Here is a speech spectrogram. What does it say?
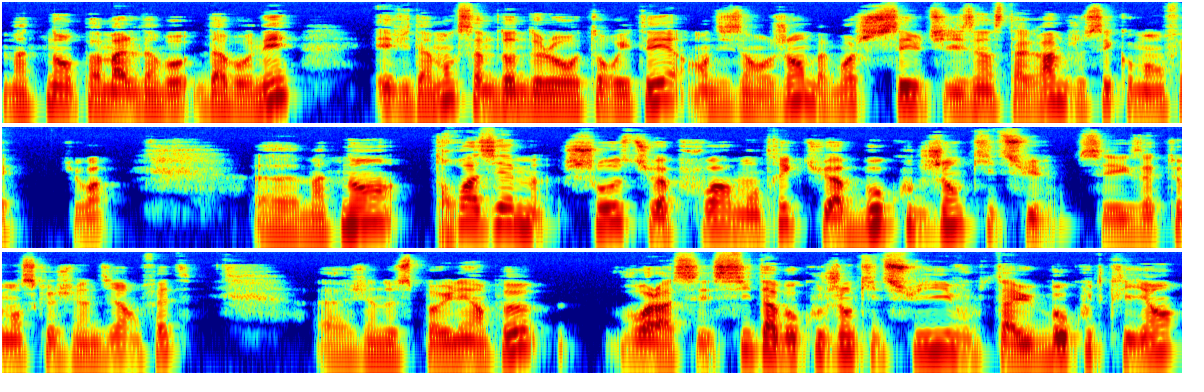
maintenant pas mal d'abonnés. Évidemment que ça me donne de l'autorité en disant aux gens, bah, moi, je sais utiliser Instagram, je sais comment on fait, tu vois. Euh, maintenant, troisième chose, tu vas pouvoir montrer que tu as beaucoup de gens qui te suivent. C'est exactement ce que je viens de dire en fait. Euh, je viens de spoiler un peu. Voilà, si tu as beaucoup de gens qui te suivent ou que tu as eu beaucoup de clients,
